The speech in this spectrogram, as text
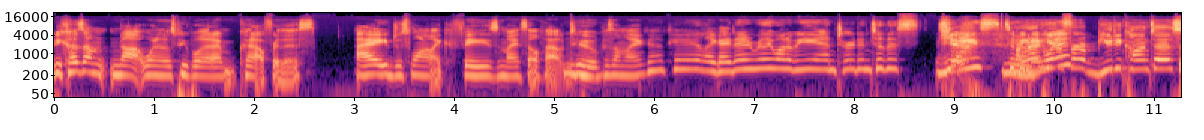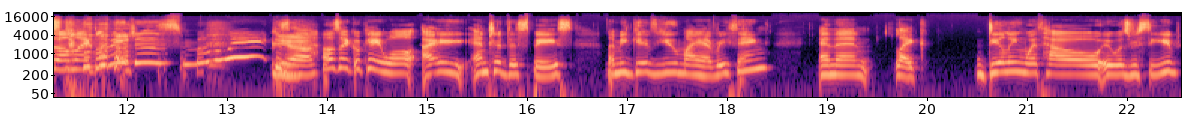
because I'm not one of those people that I'm cut out for this. I just want to like phase myself out Mm-hmm. too because I'm like, okay, like I didn't really want to be entered into this Yeah. space to I'm begin not here with. for a beauty contest. so I'm like, let me just move away. 'Cause Yeah. I was like, okay, well, I entered this space. Let me give you my everything, and then like dealing with how it was received.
